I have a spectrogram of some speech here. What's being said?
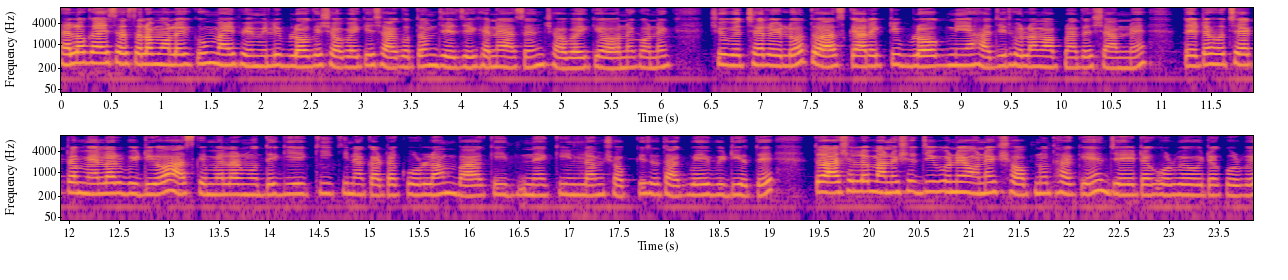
হ্যালো গাইস আসসালামু আলাইকুম। মাই ফ্যামিলি ব্লগে সবাইকে স্বাগতম। যে যেখানে আছেন, সবাইকে অনেক অনেক শুভেচ্ছা রইল। তো আজকে আরেকটি ব্লগ নিয়ে হাজির হলাম আপনাদের সামনে। তো এটা হচ্ছে একটা মেলার ভিডিও। আজকে মেলার মধ্যে গিয়ে কি কেনাকাটা করলাম বা কি কিনলাম সব কিছু থাকবে এই ভিডিওতে। তো আসলে মানুষের জীবনে অনেক স্বপ্ন থাকে যে এটা করবে, ওইটা করবে,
